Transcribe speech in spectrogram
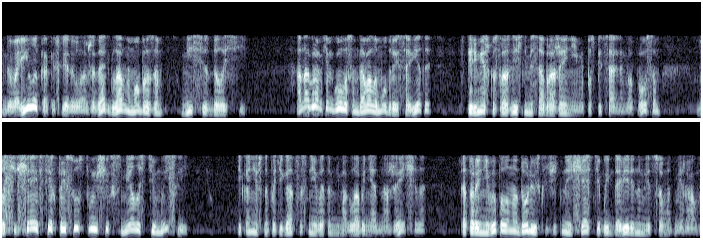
Говорила, как и следовало ожидать, главным образом миссис Деласи. Она громким голосом давала мудрые советы, вперемешку с различными соображениями по специальным вопросам, восхищая всех присутствующих смелостью мыслей, и, конечно, потягаться с ней в этом не могла бы ни одна женщина, которой не выпало на долю исключительное счастье быть доверенным лицом адмирала.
